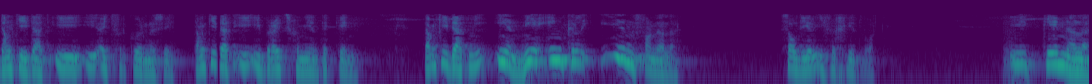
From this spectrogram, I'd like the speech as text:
Dankie dat U U uitverkorenes het. Dankie dat U U bruidsgemeente ken. Dankie dat nie een, nie 'n enkele een van hulle sal deur U vergeet word nie. U ken hulle.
